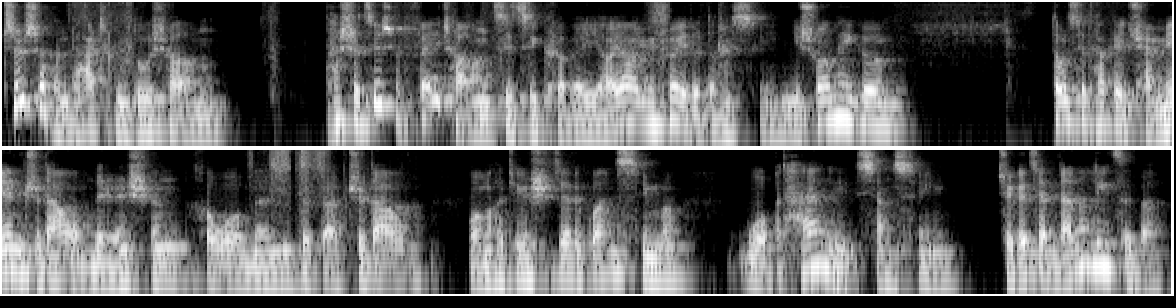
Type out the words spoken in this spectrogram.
知识，很大程度上，它实际是非常岌岌可危、摇摇欲坠的东西。你说那个东西，它可以全面指导我们的人生和我们对吧？指导我们和这个世界的关系吗？我不太相信。举个简单的例子吧，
